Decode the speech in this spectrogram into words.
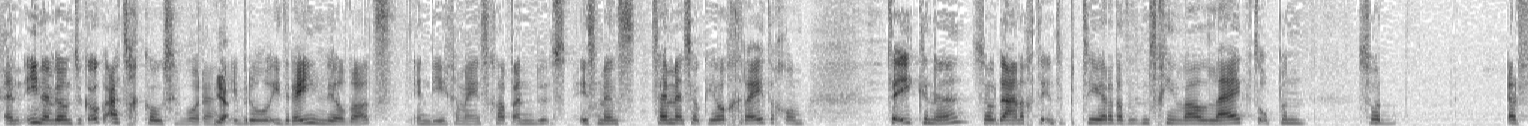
En Ina wil natuurlijk ook uitgekozen worden. Ja. Ik bedoel, iedereen wil dat in die gemeenschap. En dus is mens, zijn mensen ook heel gretig om tekenen zodanig te interpreteren dat het misschien wel lijkt op een soort erv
